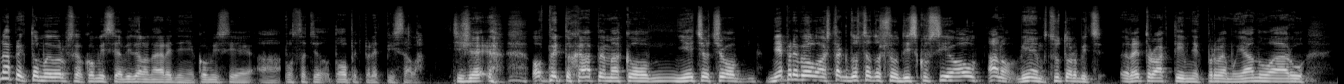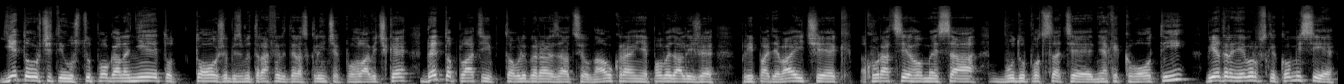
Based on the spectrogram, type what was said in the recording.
Napriek tomu Európska komisia vydala nariadenie komisie a v podstate to opäť predpísala. Čiže opäť to chápem ako niečo, čo neprebehlo až tak dostatočnou diskusiou. Áno, viem, chcú to robiť retroaktívne k 1. januáru. Je to určitý ústupok, ale nie je to to, že by sme trafili teraz klinček po hlavičke. to platí tou liberalizáciou na Ukrajine. Povedali, že v prípade vajíčiek, kuracieho mesa budú v podstate nejaké kvóty. Vyjadrenie Európskej komisie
